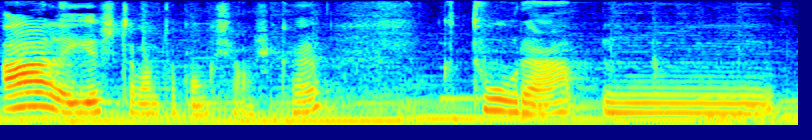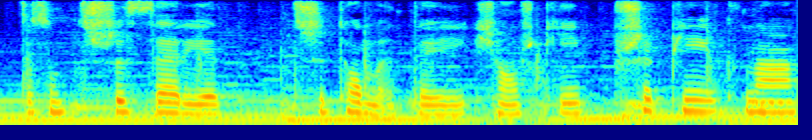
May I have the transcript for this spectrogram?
ale jeszcze mam taką książkę, która mm, to są trzy serie trzy tomy tej książki. Przepiękna,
